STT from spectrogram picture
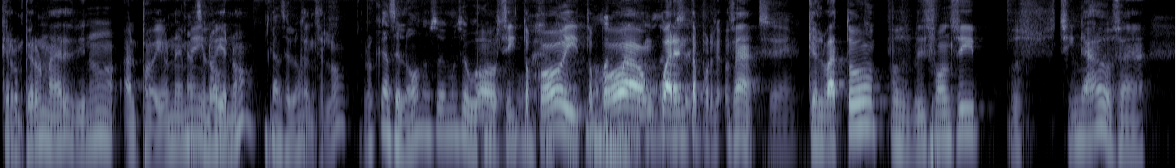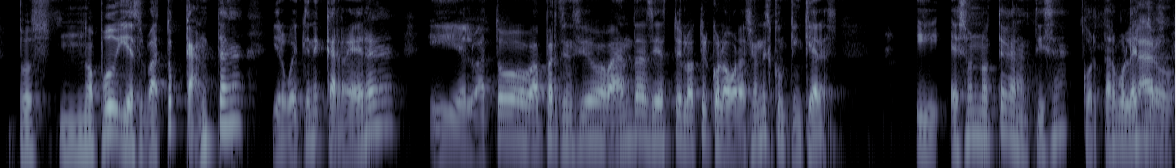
Que rompieron madres, vino al pabellón M Canceló. y no llenó. Canceló. Canceló. Creo que canceló, no estoy muy seguro. O sí tocó y No tocó acuerdo, a un una cosa así. 40%. O sea, Sí. que el vato, pues Luis Fonsi, pues chingado, o sea, pues no pudo. Y el vato canta, y el güey tiene carrera, y el vato ha pertenecido a bandas y esto y lo otro, y colaboraciones con quien quieras. Y eso no te garantiza cortar boletos. Claro.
